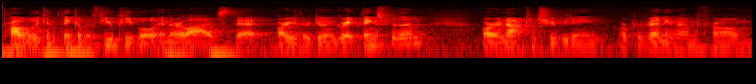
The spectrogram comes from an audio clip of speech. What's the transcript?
probably can think of a few people in their lives that are either doing great things for them or are not contributing or preventing them from,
